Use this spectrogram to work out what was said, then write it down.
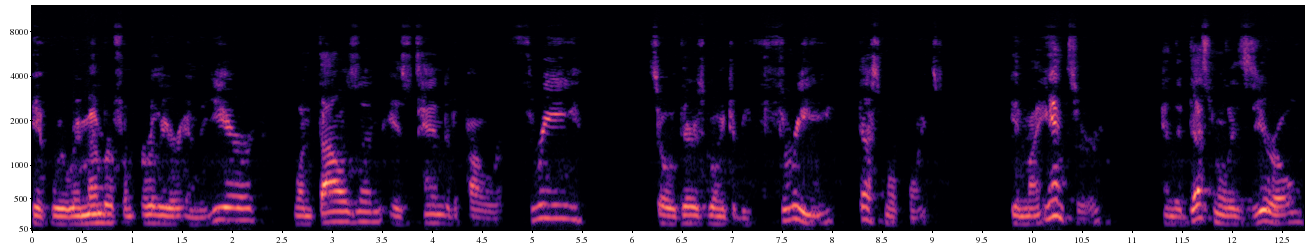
If we remember from earlier in the year, 1,000 is 10 to the power of 3. So there's going to be three decimal points in my answer, and the decimal is 0.375.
